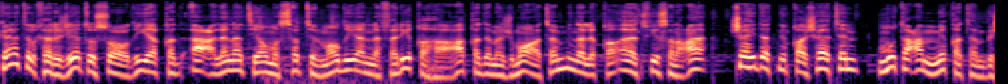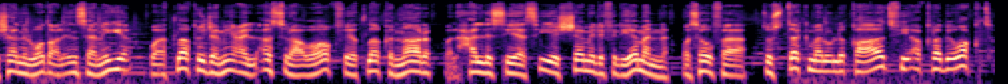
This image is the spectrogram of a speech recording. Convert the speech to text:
كانت الخارجية السعودية قد أعلنت يوم السبت الماضي أن فريقها عقد مجموعة من اللقاءات في صنعاء شهدت نقاشات متعمقة بشأن الوضع الإنساني وإطلاق جميع الأسرى ووقف إطلاق النار والحل السياسي الشامل في اليمن وسوف تستكمل اللقاءات في أقرب وقت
